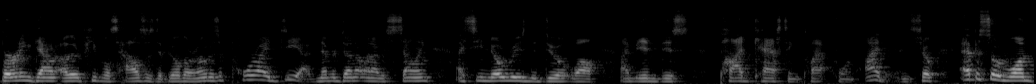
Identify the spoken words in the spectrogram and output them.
burning down other people's houses to build our own is a poor idea. I've never done it when I was selling. I see no reason to do it while I'm in this podcasting platform either. And so, episode one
